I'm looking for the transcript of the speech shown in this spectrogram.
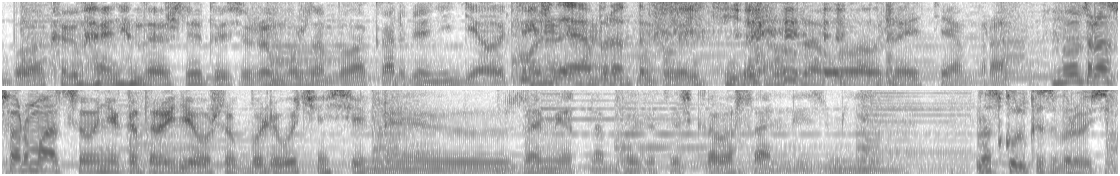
было, когда они дошли, то есть уже можно было кардио не делать. Можно и обратно было идти. Можно было уже идти обратно. Ну, трансформации у некоторых девушек были очень сильные, заметно были, то есть колоссальные изменения. Насколько сбросили?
